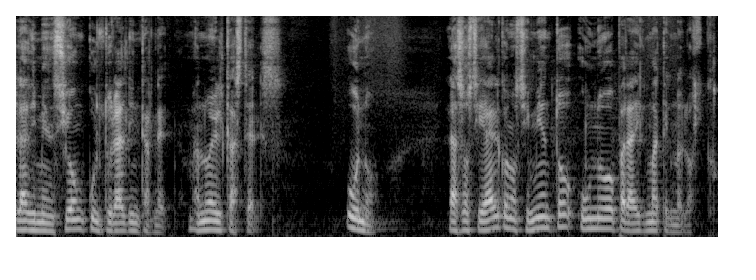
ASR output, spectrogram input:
La dimensión cultural de Internet. Manuel Castells. 1. La sociedad del conocimiento, un nuevo paradigma tecnológico.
